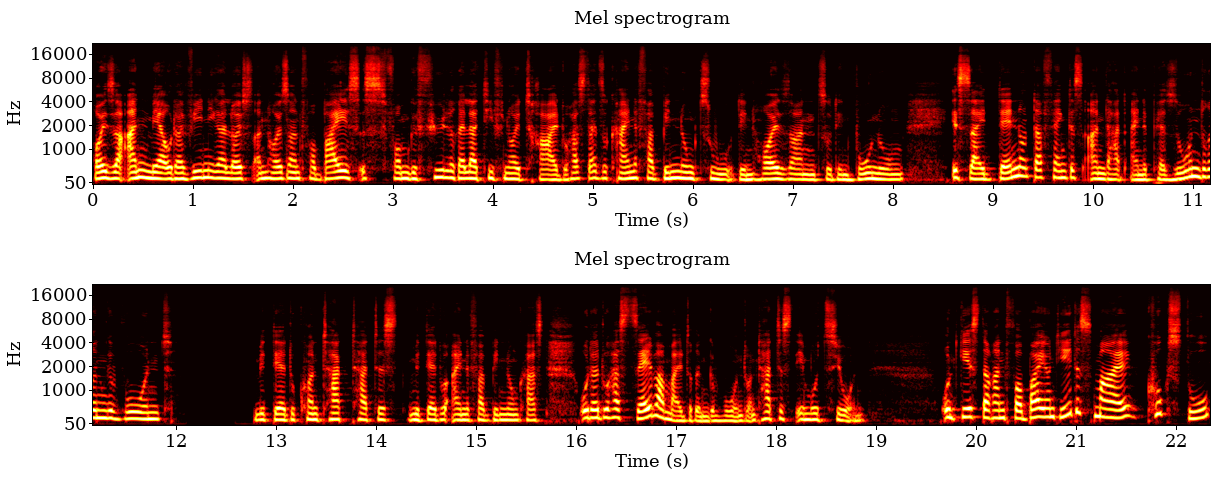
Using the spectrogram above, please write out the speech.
Häuser an, mehr oder weniger, läufst an Häusern vorbei. Es ist vom Gefühl relativ neutral. Du hast also keine Verbindung zu den Häusern, zu den Wohnungen. Es sei denn, und da fängt es an, da hat eine Person drin gewohnt, mit der du Kontakt hattest, mit der du eine Verbindung hast. Oder du hast selber mal drin gewohnt und hattest Emotionen. Und gehst daran vorbei und jedes Mal guckst du,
